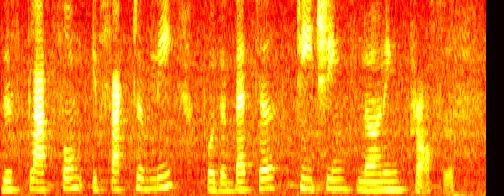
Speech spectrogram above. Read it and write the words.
this platform effectively for the better teaching learning process.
